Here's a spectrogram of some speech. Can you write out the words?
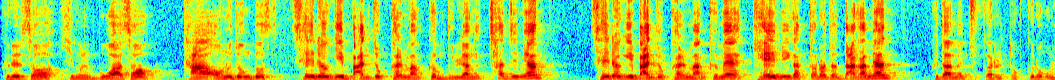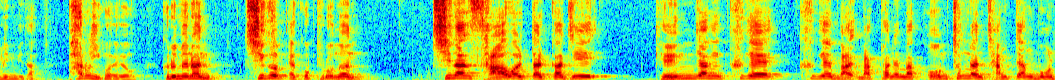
그래서 힘을 모아서 다 어느 정도 세력이 만족할 만큼 물량이 찾으면 세력이 만족할 만큼의 개미가 떨어져 나가면 그 다음에 주가를 또 끌어올립니다. 바로 이거예요. 그러면은 지금 에코프로는 지난 4월 달까지 굉장히 크게 크게 막판에 막 엄청난 장대양봉을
